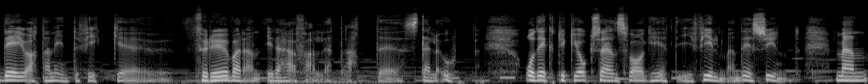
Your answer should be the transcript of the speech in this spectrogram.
det är ju att han inte fick eh, förövaren i det här fallet att eh, ställa upp. Och det tycker jag också är en svaghet i filmen, det är synd. Men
